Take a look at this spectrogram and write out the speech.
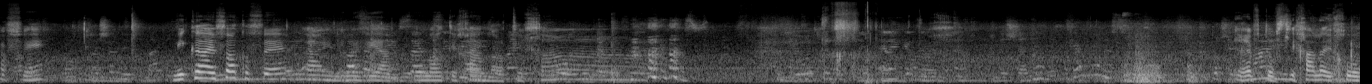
קפה. מיקה, איפה הקפה? אה, היא מביאה. היא מרתיחה. מרתיחה. ערב טוב, סליחה על האיחור.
